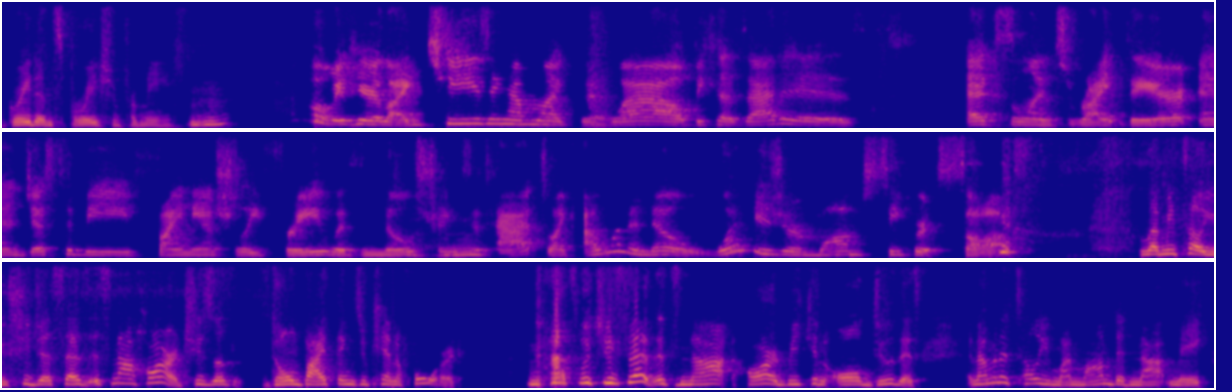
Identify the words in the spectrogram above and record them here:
great inspiration for me. Mm-hmm over here like cheesing. I'm like, wow, because that is excellence right there. And just to be financially free with no strings mm-hmm. attached, like I want to know what is your mom's secret sauce? Let me tell you, she just says it's not hard. She says, don't buy things you can't afford. That's what she said. It's not hard. We can all do this. And I'm going to tell you, my mom did not make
